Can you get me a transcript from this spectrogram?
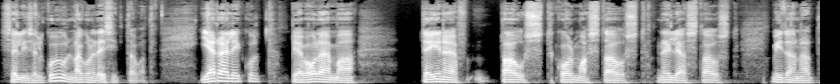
sellisel kujul, nagu nad esitavad. järelikult peab olema teine taust, kolmas taust, neljas taust, mida nad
